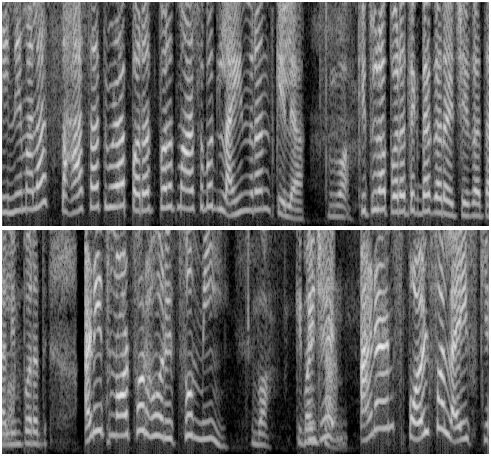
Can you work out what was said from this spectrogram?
तिने मला सहा सात वेळा परत परत माझ्यासोबत लाईन रन केल्या. की तुला परत एकदा करायची का तालीम परत? आणि it's not for her it's for me म्हणजे आणि I am spoiled for life की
